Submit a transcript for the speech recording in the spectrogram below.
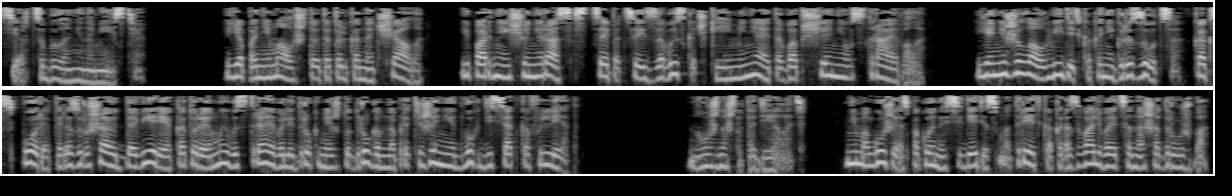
Сердце было не на месте. Я понимал, что это только начало, и парни еще не раз сцепятся из-за выскочки, и меня это вообще не устраивало. Я не желал видеть, как они грызутся, как спорят и разрушают доверие, которое мы выстраивали друг между другом на протяжении двух десятков лет. Нужно что-то делать. Не могу же я спокойно сидеть и смотреть, как разваливается наша дружба.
